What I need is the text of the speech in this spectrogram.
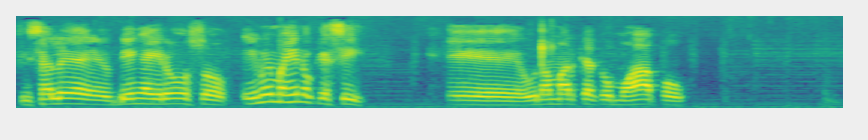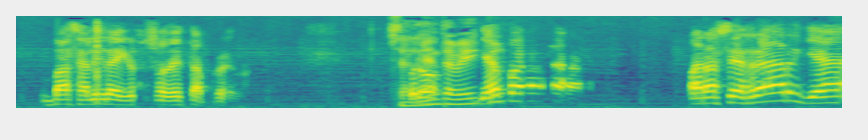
si sale bien airoso, y me imagino que sí, una marca como Apple va a salir airoso de esta prueba. ya para, cerrar, ya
